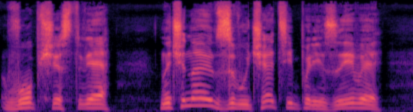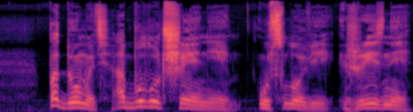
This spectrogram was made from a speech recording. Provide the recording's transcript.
в обществе начинают звучать и призывы подумать об улучшении условий жизни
